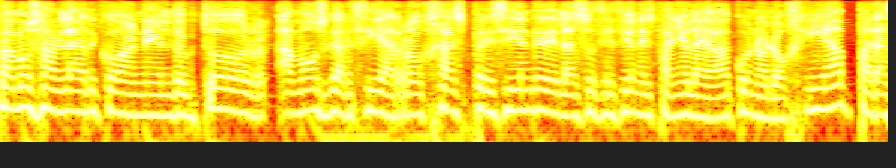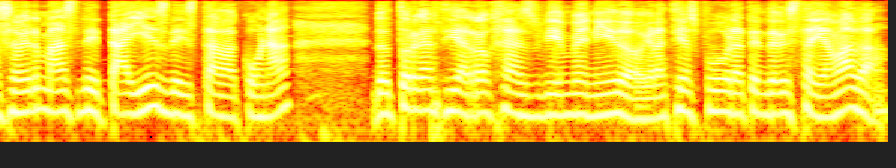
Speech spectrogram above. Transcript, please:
Vamos a hablar con el doctor Amos García Rojas, presidente de la Asociación Española de Vacunología, para saber más detalles de esta vacuna. Doctor García Rojas, bienvenido. Gracias por atender esta llamada.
